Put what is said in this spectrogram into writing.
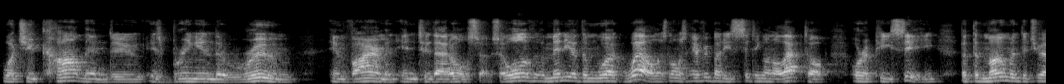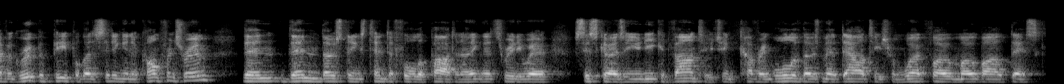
What you can't then do is bring in the room environment into that also. So all of them, many of them work well as long as everybody's sitting on a laptop or a PC. But the moment that you have a group of people that are sitting in a conference room, then then those things tend to fall apart. And I think that's really where Cisco has a unique advantage in covering all of those modalities from workflow, mobile, desk,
